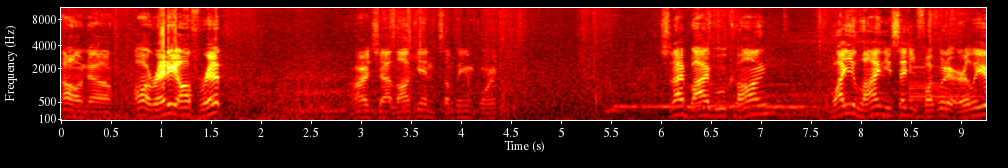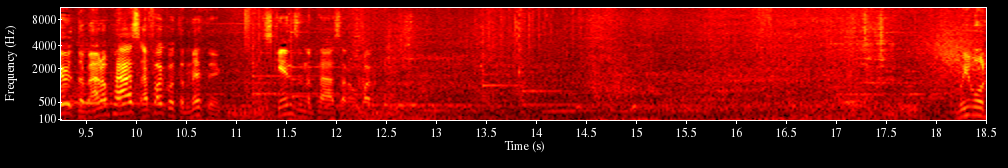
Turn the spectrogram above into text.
Oh no. Already off rip? Alright, chat, lock in. Something important. Should I buy Wukong? Why you lying? You said you fuck with it earlier? The battle pass? I fuck with the mythic. The skins in the past I don't fuck with. We will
